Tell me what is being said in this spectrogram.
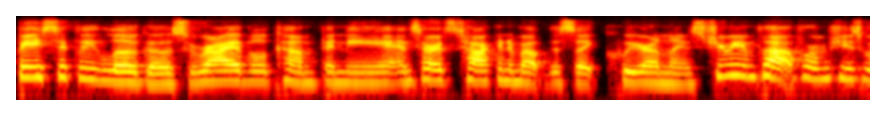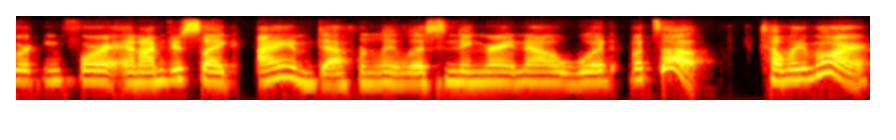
basically Logo's rival company and starts talking about this like queer online streaming platform she's working for and i'm just like i am definitely listening right now what what's up tell me more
